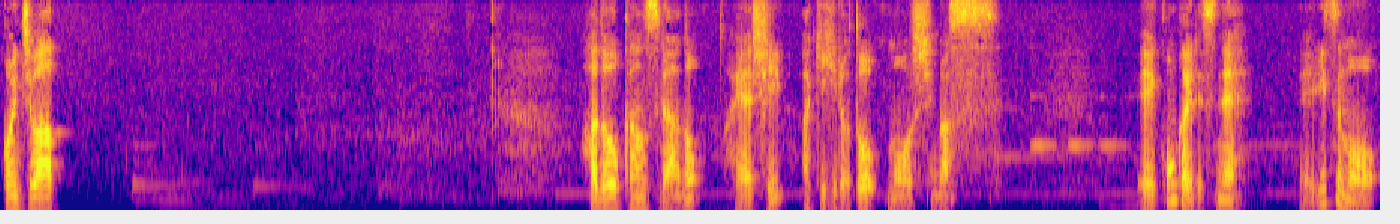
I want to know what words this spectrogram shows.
こんにちは。波動カウンセラーの林明宏と申します。えー、今回ですね、いつも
